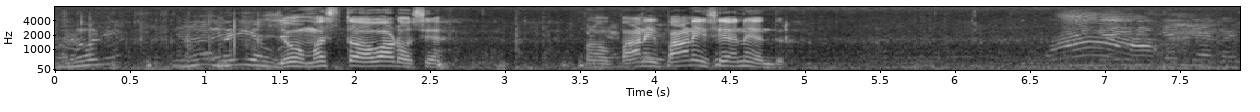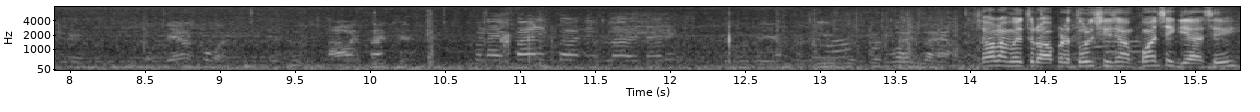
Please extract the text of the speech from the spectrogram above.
ભરો ને? હું ભરી આવું. જો મસ્ત અવાડો છે. પણ પાણી પાણી છે ને અંદર. ચાલો મિત્રો, આપણે તુલસી શ્યામ પહોંચી ગયા છીએ.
